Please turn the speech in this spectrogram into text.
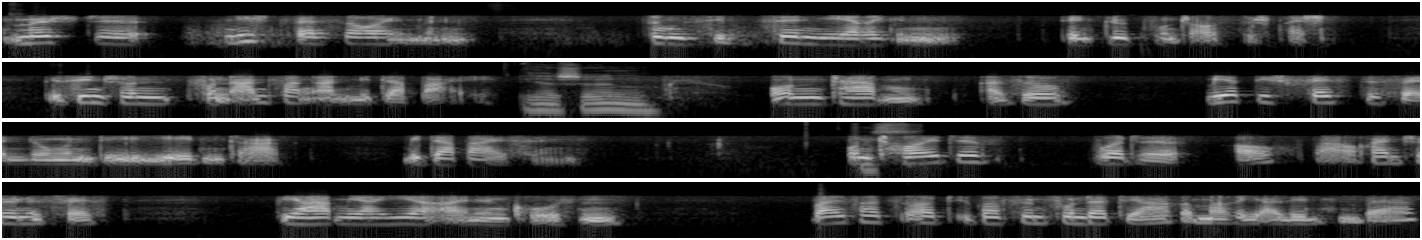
Ich möchte nicht versäumen, zum 17-Jährigen den Glückwunsch auszusprechen. Wir sind schon von Anfang an mit dabei. Ja, schön. Und haben also wirklich feste Sendungen, die jeden Tag mit dabei sind. Und das heute wurde auch, war auch ein schönes Fest. Wir haben ja hier einen großen Wallfahrtsort über 500 Jahre, Maria Lindenberg.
